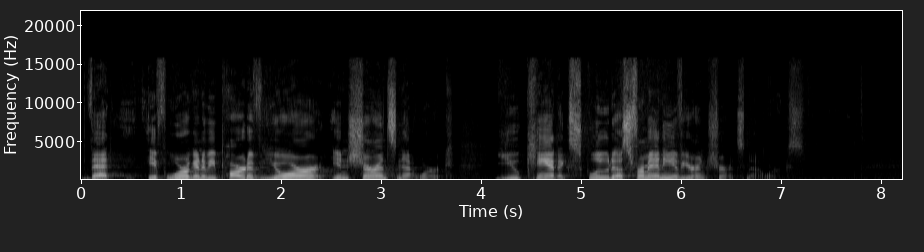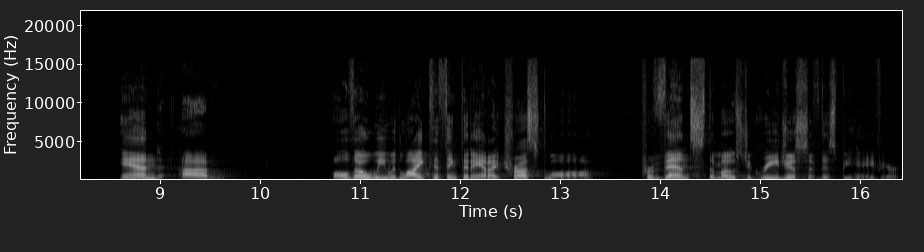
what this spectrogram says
that if we're going to be part of your insurance network, you can't exclude us from any of your insurance networks. And um, although we would like to think that antitrust law prevents the most egregious of this behavior,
